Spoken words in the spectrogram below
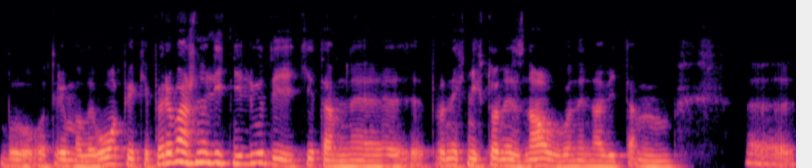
було, отримали опіки. Переважно літні люди, які там не, про них ніхто не знав, вони навіть там е,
